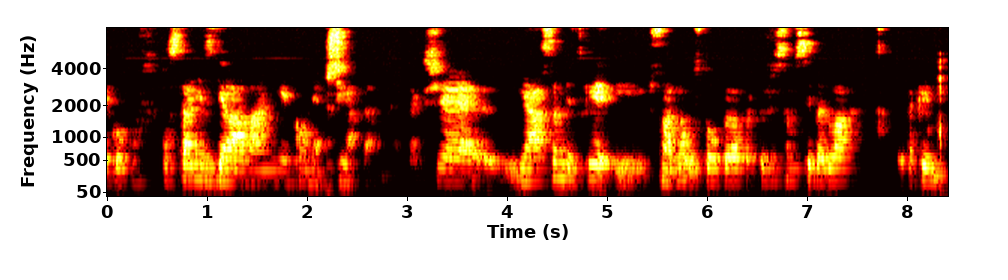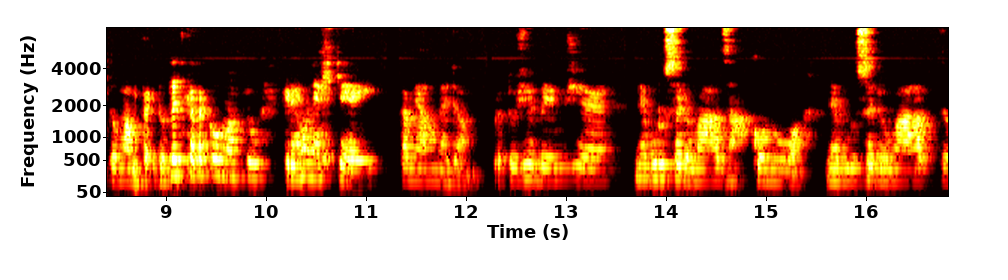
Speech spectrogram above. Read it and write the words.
jako po straně vzdělávání jako nepřijatelné. Takže já jsem vždycky snadno ustoupila, protože jsem si vedla taky, to mám do teďka takovou matu, kde ho nechtěj, tam já ho nedám. Protože vím, že nebudu se domáhat zákonu a nebudu se domáhat eh,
